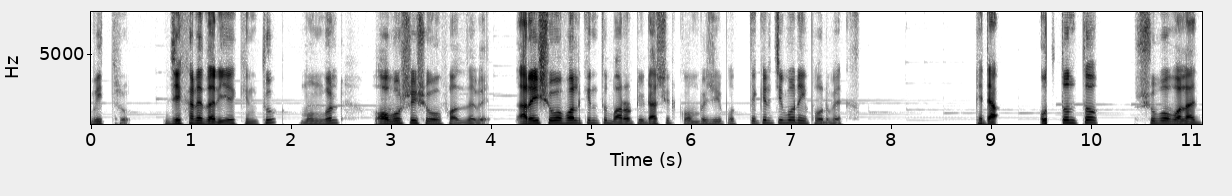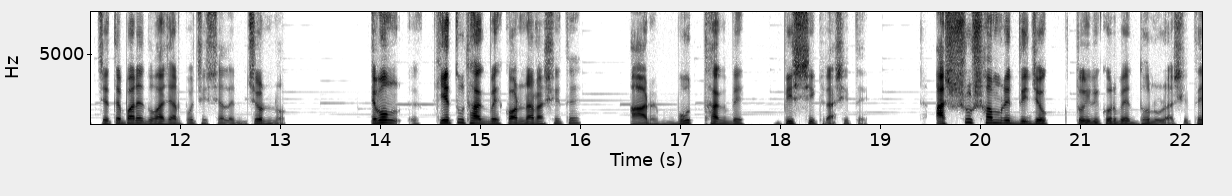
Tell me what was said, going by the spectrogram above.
মিত্র। যেখানে দাঁড়িয়ে কিন্তু মঙ্গল অবশ্যই শুভ ফল দেবে। আর এই শুভ ফল কিন্তু বারোটি রাশির কম বেশি প্রত্যেকের জীবনেই পড়বে। এটা অত্যন্ত শুভ বলা যেতে পারে দু হাজার পঁচিশ সালের জন্য। এবং কেতু থাকবে কন্যা রাশিতে আর বুধ থাকবে বৃশ্চিক রাশিতে। আর সুসমৃদ্ধি যোগ তৈরি করবে ধনু রাশিতে।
